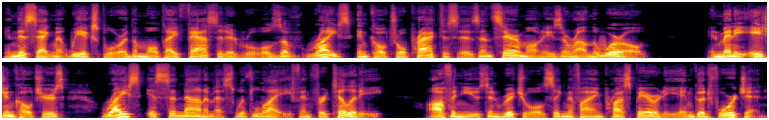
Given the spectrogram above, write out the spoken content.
In this segment, we explore the multifaceted roles of rice in cultural practices and ceremonies around the world. In many Asian cultures, Rice is synonymous with life and fertility, often used in rituals signifying prosperity and good fortune.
